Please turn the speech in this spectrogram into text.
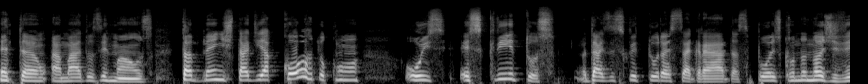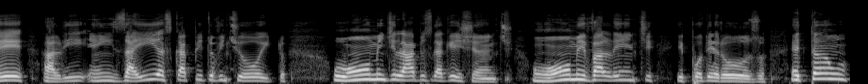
Então, amados irmãos, também está de acordo com os escritos das escrituras sagradas, pois quando nós vê ali em Isaías capítulo 28, o homem de lábios gaguejantes, um homem valente e poderoso. Então,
